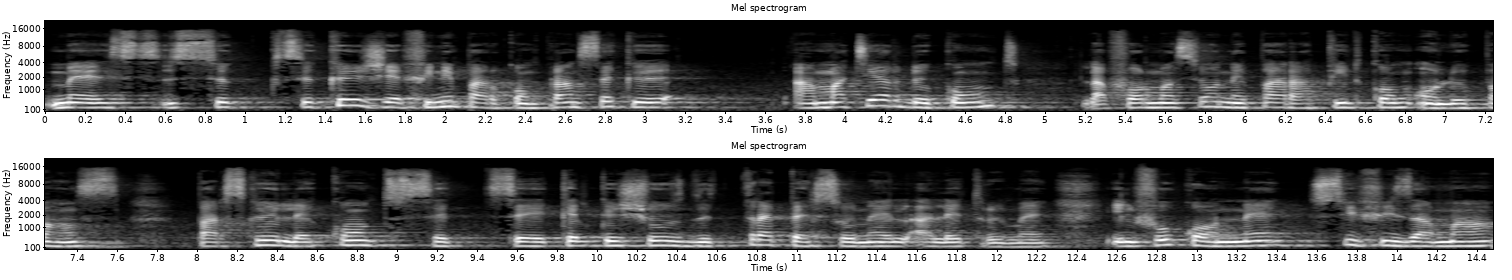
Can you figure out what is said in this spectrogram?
mais ce, ce que j'ai fini par comprendre, c'est que en matière de compte, la formation n'est pas rapide comme on le pense parce que les comptes, c'est quelque chose de très personnel à l'être humain. Il faut qu'on ait suffisamment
